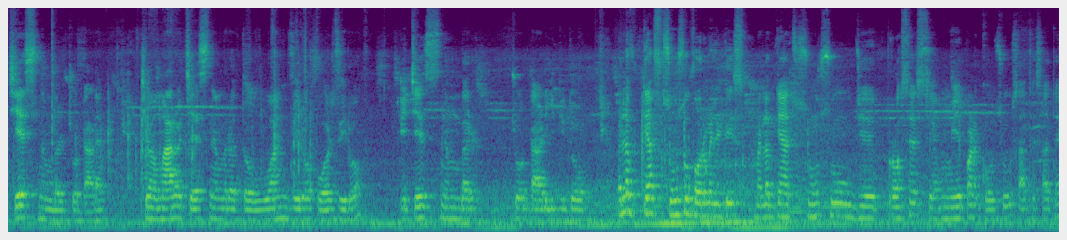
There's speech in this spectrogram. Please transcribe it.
ચેસ નંબર ચોંટાડે જેમાં મારો ચેસ નંબર હતો વન ઝીરો ફોર ઝીરો એ ચેસ નંબર ચોંટાડી દીધો. મતલબ ત્યાં શું શું ફોર્મેલિટીઝ મતલબ ત્યાં શું શું જે પ્રોસેસ છે, હું એ પણ કહું છું સાથે સાથે.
